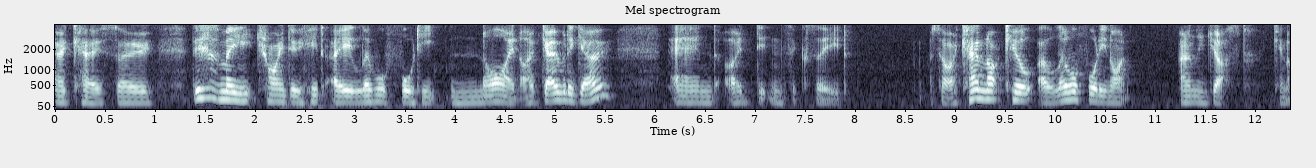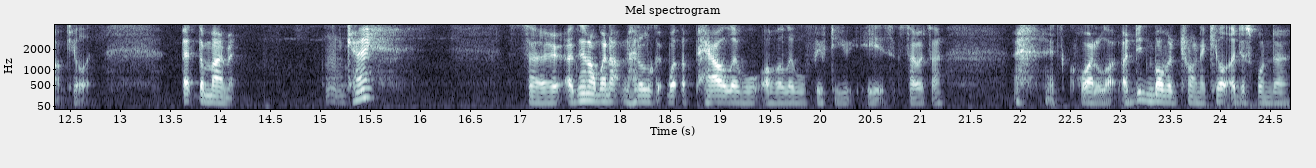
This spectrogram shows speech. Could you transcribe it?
okay, so this is me trying to hit a level 49. I gave it a go and I didn't succeed. So I cannot kill a level 49, only just cannot kill it at the moment. Okay. So, and then I went up and had a look at what the power level of a level 50 is. So it's a, it's quite a lot. I didn't bother trying to kill it. I just wanted to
